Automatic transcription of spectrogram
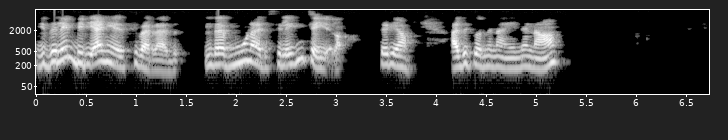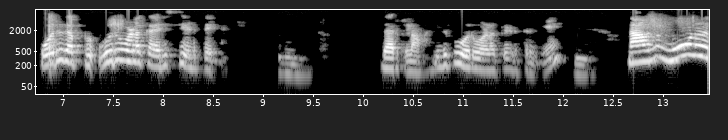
இதுலயும் பிரியாணி அரிசி வராது. இந்த மூணு அரிசிலையும் செய்யலாம். சரியா? அதுக்கு வந்து நான் என்னன்னா ஒரு கப்பு ஒரு உலக்கு அரிசி எடுத்தேன். இதா இருக்கலாம். இதுக்கு ஒரு உலக்கு எடுத்திருக்கேன். நான் வந்து மூணு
